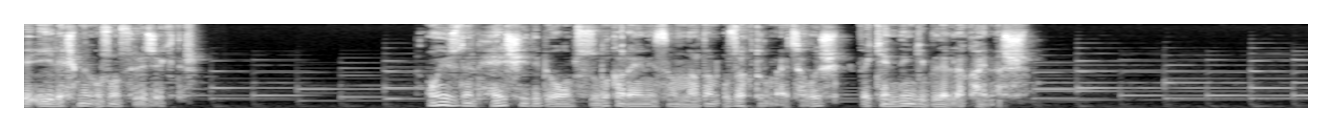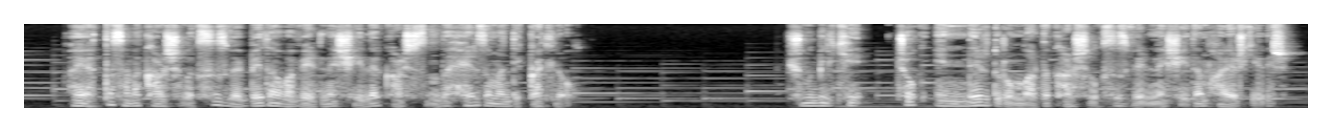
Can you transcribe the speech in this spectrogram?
ve iyileşmen uzun sürecektir. O yüzden her şeyde bir olumsuzluk arayan insanlardan uzak durmaya çalış ve kendin gibilerle kaynaş. Hayatta sana karşılıksız ve bedava verilen şeyler karşısında her zaman dikkatli ol. Şunu bil ki çok ender durumlarda karşılıksız verilen şeyden hayır gelir.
